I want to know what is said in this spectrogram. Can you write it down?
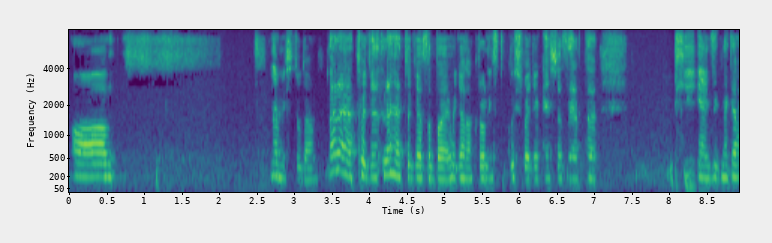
a nem is tudom. De lehet, hogy, lehet, hogy az a baj, hogy anakronisztikus vagyok, és azért hiányzik nekem,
